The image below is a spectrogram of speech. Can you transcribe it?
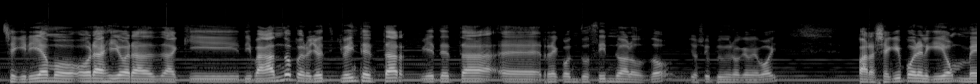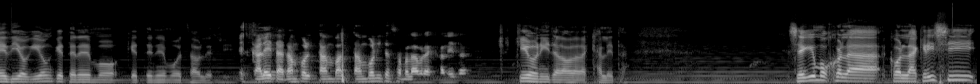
seguiríamos horas y horas aquí divagando, pero yo, yo voy a intentar, voy a intentar eh, reconducirnos a los dos. Yo soy el primero que me voy para seguir por el guion, medio guion que tenemos, que tenemos establecido. Escaleta, tan, tan, bonita esa palabra escaleta. Qué bonita la palabra escaleta. Seguimos con la, con la crisis,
